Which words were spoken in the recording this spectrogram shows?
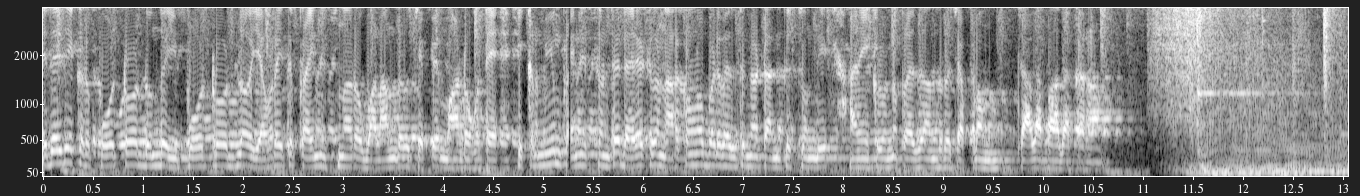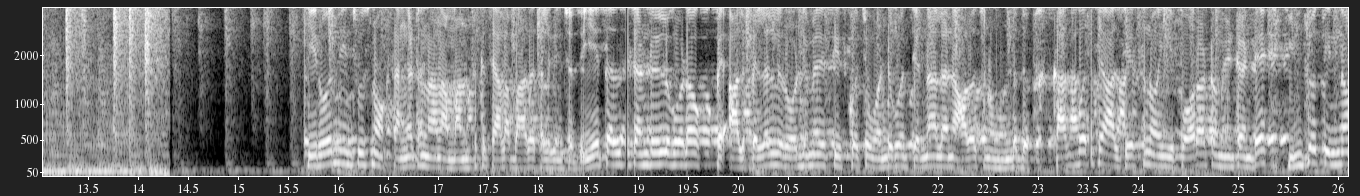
ఏదైతే ఇక్కడ పోర్ట్ రోడ్ ఉందో ఈ పోర్ట్ రోడ్లో ఎవరైతే ప్రయాణిస్తున్నారో వాళ్ళందరూ చెప్పే మాట ఒకటే. ఇక్కడ మేము ప్రయాణిస్తుంటే డైరెక్ట్గా నరకంలో పడి వెళ్తున్నట్టు అనిపిస్తుంది అని ఇక్కడ ఉన్న ప్రజలందరూ చెప్పడం చాలా బాధాకరం. ఈ రోజు నేను చూసిన ఒక సంఘటన నా మనసుకు చాలా బాధ కలిగించవచ్చు ఏ తల్లిదండ్రులు కూడా ఒక వాళ్ళ పిల్లల్ని రోడ్డు మీద తీసుకొచ్చి వండుకొని తినాలనే ఆలోచన ఉండదు. కాకపోతే వాళ్ళు చేస్తున్న ఈ పోరాటం ఏంటంటే ఇంట్లో తిన్నా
